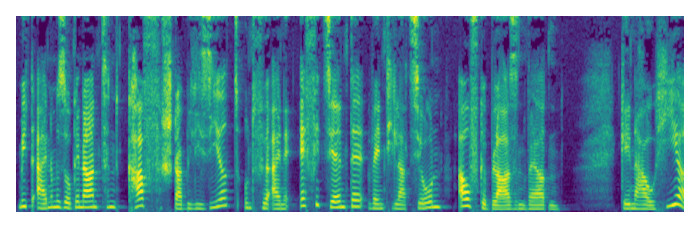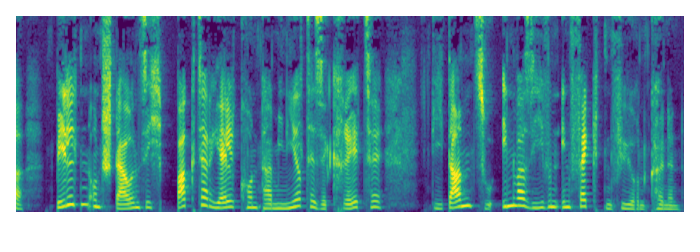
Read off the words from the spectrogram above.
mit einem sogenannten Kaff stabilisiert und für eine effiziente Ventilation aufgeblasen werden. Genau hier bilden und stauen sich bakteriell kontaminierte Sekrete, die dann zu invasiven Infekten führen können.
